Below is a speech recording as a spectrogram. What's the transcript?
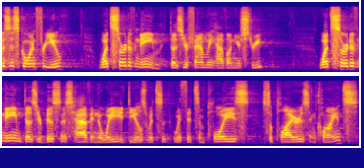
is this going for you? What sort of name does your family have on your street? What sort of name does your business have in the way it deals with, with its employees, suppliers, and clients?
